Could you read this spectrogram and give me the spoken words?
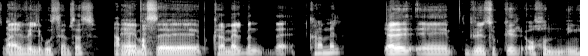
Som er en veldig god sennepssaus. Ja, men men- masse karamell. Men det Karamell. ja, eller, eh, brun sukker og honning.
